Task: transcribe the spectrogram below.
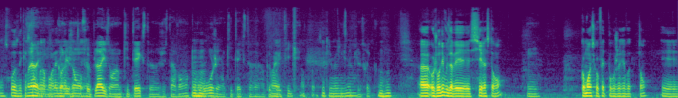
On, se pose des questions par rapport à la Quand les gens se plats, ils ont un petit texte euh, juste avant, tout mhm. rouge, et un petit texte un peu poétique. Un peu poétique, j'imagine le truc. Aujourd'hui, vous avez six restaurants. Comment est-ce que vous faites pour gérer votre temps et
